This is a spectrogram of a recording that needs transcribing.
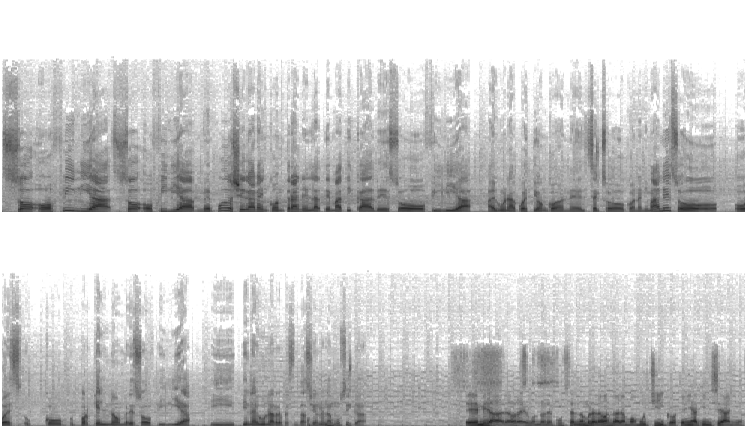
Zoofilia, zoofilia, ¿me puedo llegar a encontrar en la temática de zoofilia alguna cuestión con el sexo con animales? ¿O, o es, por qué el nombre zoofilia? ¿Y tiene alguna representación en la música? Eh, mira, la verdad que cuando le puse el nombre a la banda éramos muy chicos, tenía 15 años.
